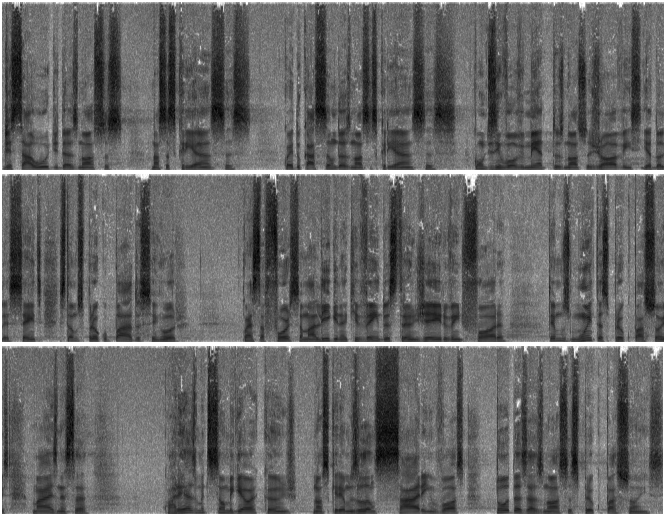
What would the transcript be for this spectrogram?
de saúde das nossas, nossas crianças, com a educação das nossas crianças, com o desenvolvimento dos nossos jovens e adolescentes. Estamos preocupados, Senhor, com essa força maligna que vem do estrangeiro, vem de fora. Temos muitas preocupações, mas nessa quaresma de São Miguel Arcanjo, nós queremos lançar em vós todas as nossas preocupações.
